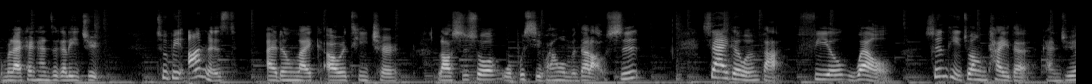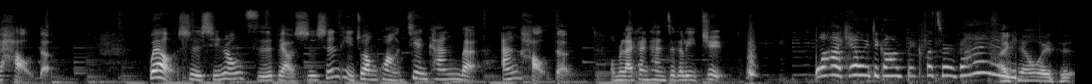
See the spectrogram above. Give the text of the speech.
我们来看看这个例句。To be honest, I don't like our teacher. 老实说，我不喜欢我们的老师。下一个文法，feel well，身体状态的感觉好的。Well 是形容词，表示身体状况健康的、安好的。我们来看看这个例句。 Wow, I can't wait to go on Bigfoot's revenge. I can't wait to.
